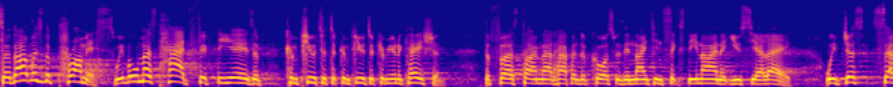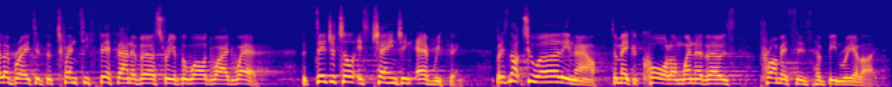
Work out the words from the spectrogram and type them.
So that was the promise. We've almost had 50 years of computer to computer communication. The first time that happened, of course, was in 1969 at UCLA. We've just celebrated the 25th anniversary of the World Wide Web. The digital is changing everything. But it's not too early now to make a call on when those promises have been realized.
